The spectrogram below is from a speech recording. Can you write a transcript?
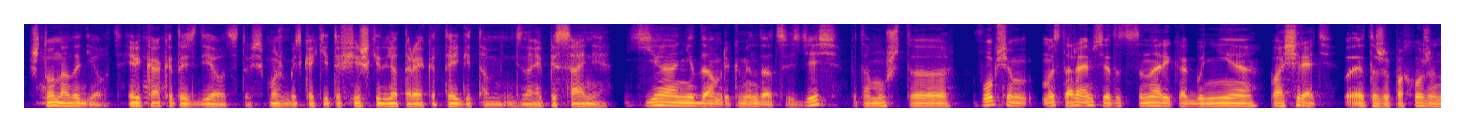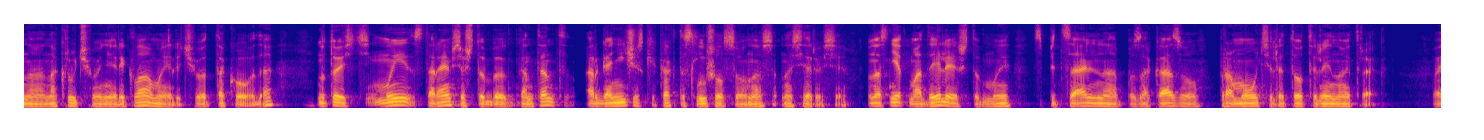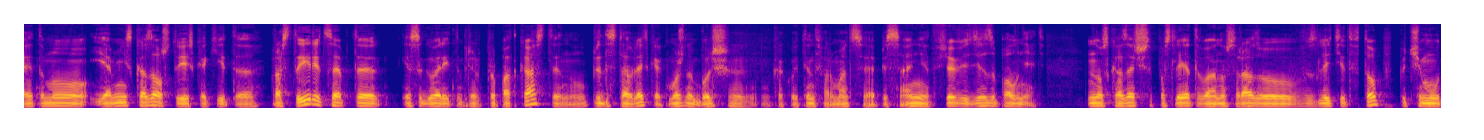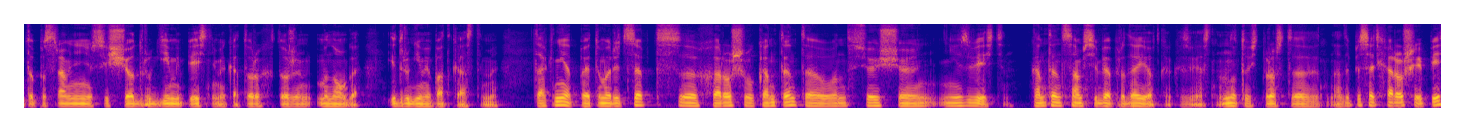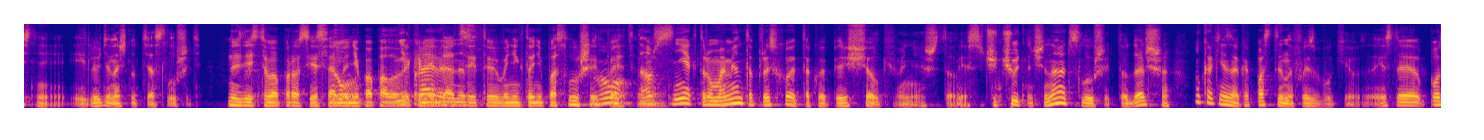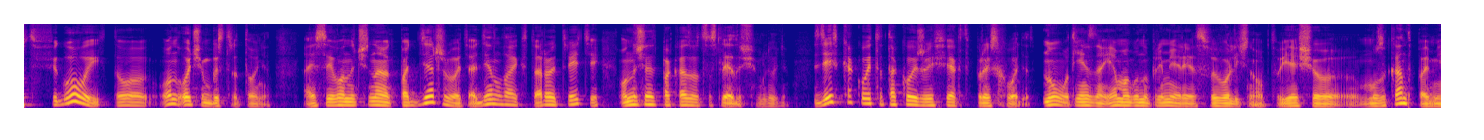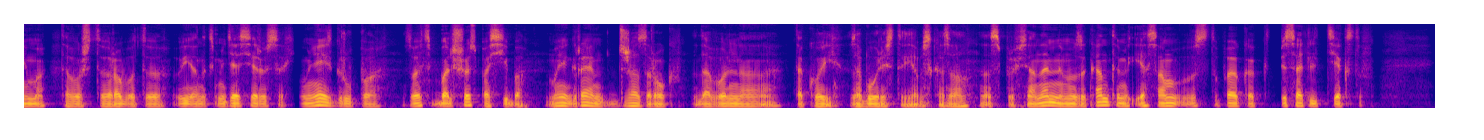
что надо делать? Или как это сделать? То есть, может быть, какие-то фишки для трека, теги, там, не знаю, описание? Я не дам рекомендаций здесь, потому что в общем, мы стараемся этот сценарий как бы не поощрять. Это же похоже на накручивание рекламы или чего-то такого, да? Ну, то есть мы стараемся, чтобы контент органически как-то слушался у нас на сервисе. У нас нет модели, чтобы мы специально по заказу промоутили тот или иной трек. Поэтому я бы не сказал, что есть какие-то простые рецепты. Если говорить, например, про подкасты, ну, предоставлять как можно больше какой-то информации, описания, все везде заполнять. Но сказать, что после этого оно сразу взлетит в топ почему-то по сравнению с еще другими песнями, которых тоже много, и другими подкастами. Так нет, поэтому рецепт хорошего контента, он все еще неизвестен. Контент сам себя продает, как известно. Ну, то есть просто надо писать хорошие песни, и люди начнут тебя слушать. Ну, здесь вопрос, если ну, оно не попало в рекомендации, то его никто не послушает. Ну, поэтому... Там с некоторого момента происходит такое перещелкивание, что если чуть-чуть начинают слушать, то дальше, ну, как, не знаю, как посты на Фейсбуке. Если пост фиговый, то он очень быстро тонет. А если его начинают поддерживать, один лайк, второй, третий, он начинает показываться следующим людям. Здесь какой-то такой же эффект происходит. Ну, вот я не знаю, я могу на примере своего личного опыта. Я еще музыкант, помимо того, что работаю в Яндекс Медиасервисах. У меня есть группа, называется «Большое спасибо». Мы играем джаз-рок, довольно такой забористый, я бы сказал, с профессиональными музыкантами. Я сам выступаю как писатель текстов.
